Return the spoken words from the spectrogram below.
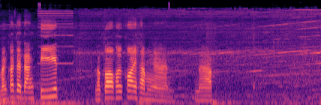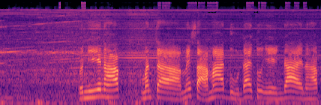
มันก็จะดังปี๊ดแล้วก็ค่อยๆทำงานนะครับ ตัวนี้นะครับมันจะไม่สามารถดูดได้ตัวเองได้นะครับ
